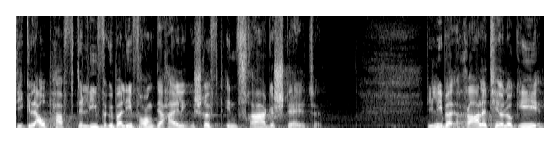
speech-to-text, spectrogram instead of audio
die glaubhafte Überlieferung der Heiligen Schrift in Frage stellte. Die liberale Theologie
